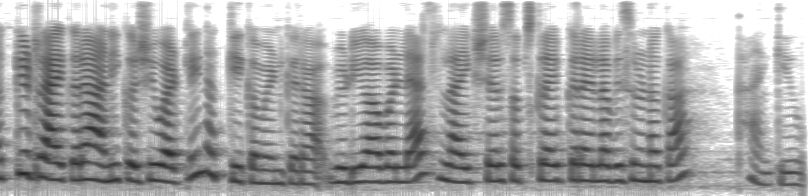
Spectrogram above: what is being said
नक्की ट्राय करा आणि कशी वाटली नक्की कमेंट करा. व्हिडिओ आवडल्यास लाईक शेअर सबस्क्राईब करायला विसरू नका. थँक्यू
